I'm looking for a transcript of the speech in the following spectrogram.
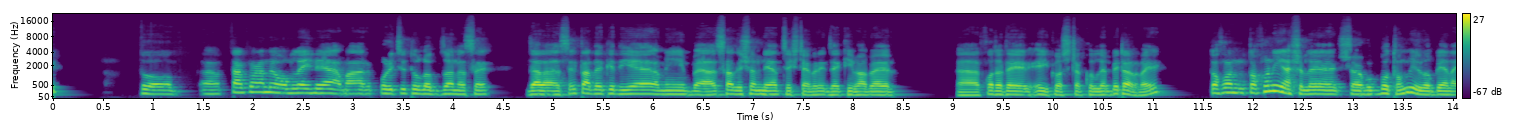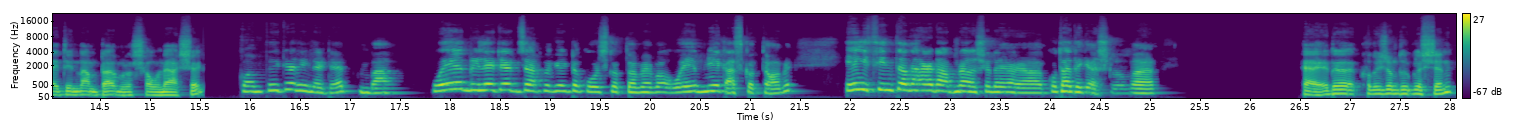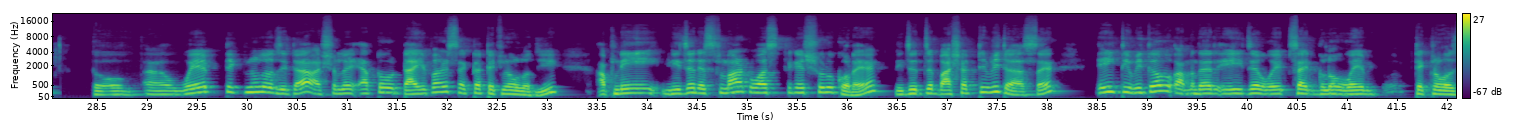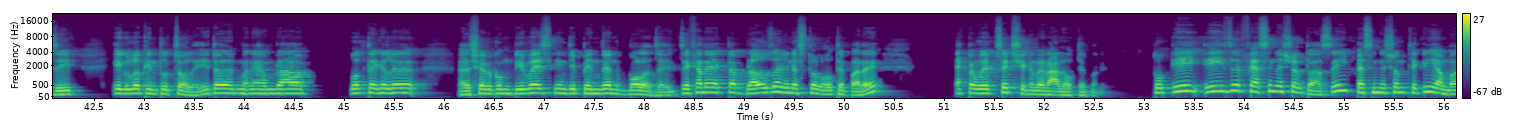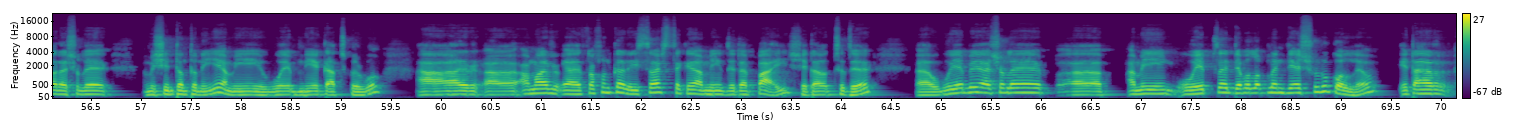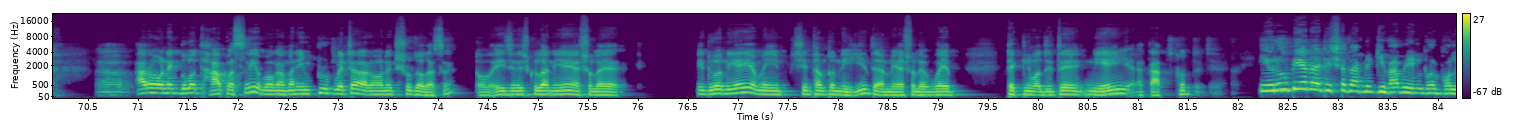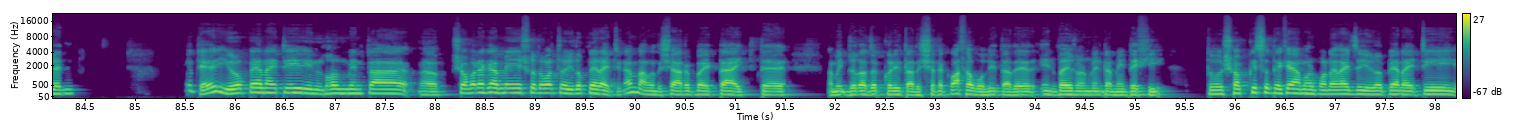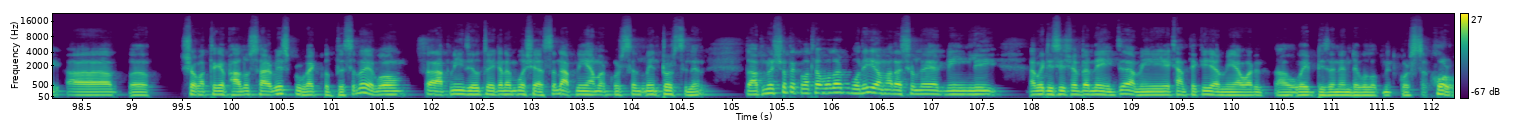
তো তারপর আমি অনলাইনে আমার পরিচিত লোকজন আছে, যারা আছে তাদেরকে দিয়ে আমি সাজেশন নেওয়ার চেষ্টা করি যে কীভাবে কোথাতে এই কোর্সটা করলে বেটার হয়? তখন তখনই আসলে সর্বপ্রথম ইউরোপিয়ান আইটির নামটা আমার সামনে আসে। কম্পিউটার রিলেটেড বা ওয়েব রিলেটেড যে আপনাকে একটা কোর্স করতে হবে বা ওয়েব নিয়ে কাজ করতে হবে এই চিন্তাধারাটা আপনার আসলে কোথা থেকে আসলো বা হ্যাঁ এটা খুবই সুন্দর কোয়েশ্চেন তো ওয়েব টেকনোলজিটা আসলে এত ডাইভার্স একটা টেকনোলজি আপনি নিজের স্মার্ট ওয়াচ থেকে শুরু করে নিজের যে বাসার টিভিটা আছে এই টিভিতেও আমাদের এই যে ওয়েবসাইটগুলো ওয়েব টেকনোলজি এগুলো কিন্তু চলে। এটা মানে আমরা বলতে গেলে সেরকম ডিভাইস ইন্ডিপেন্ডেন্ট বলা যায়। যেখানে একটা ব্রাউজার ইনস্টল হতে পারে, একটা ওয়েবসাইট সেখানে রান হতে পারে। তো এই এই যে ফ্যাসিনেশনটা আছে, এই ফ্যাসিনেশন থেকেই আমার আসলে আমি সিদ্ধান্ত নিয়ে আমি ওয়েব নিয়ে কাজ করব। আর আমার তখনকার রিসার্চ থেকে আমি যেটা পাই, সেটা হচ্ছে যে ওয়েবে আসলে আমি ওয়েবসাইট ডেভেলপমেন্ট দিয়ে শুরু করলেও এটার আহ, আরও অনেকগুলো ধাপ আছে এবং আমার ইমপ্রুভমেন্টের আরও অনেক সুযোগ আছে। তো এই জিনিসগুলো নিয়ে আসলে এগুলো নিয়েই আমি সিদ্ধান্ত নিই যে আমি আসলে ওয়েব টেকনোলজিতে নিয়েই কাজ করতে চাই। ইউরোপিয়ান আইটির সাথে আপনি কীভাবে ইনভলভ হলেন? ওকে ইউরোপিয়ান আইটি ইনভলভমেন্টটা সবার আগে আমি শুধুমাত্র ইউরোপিয়ান আইটি না বাংলাদেশে আরও কয়েকটা আইটিতে আমি যোগাযোগ করি, তাদের সাথে কথা বলি, তাদের এনভায়রনমেন্ট আমি দেখি। তো সবকিছু দেখে আমার মনে হয় যে ইউরোপিয়ান আইটি সবার থেকে ভালো সার্ভিস প্রোভাইড করতেছিল এবং স্যার আপনি যেহেতু এখানে বসে আছেন, আপনি আমার কোর্সের মেন্টর ছিলেন। তো আপনার সাথে কথা বলার পরেই আমার আসলে মেইনলি আমি ডিসিশনটা নেই যে আমি এখান থেকেই আমি আমার ওয়েব ডিজাইন অ্যান্ড ডেভেলপমেন্ট কোর্সটা করব।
